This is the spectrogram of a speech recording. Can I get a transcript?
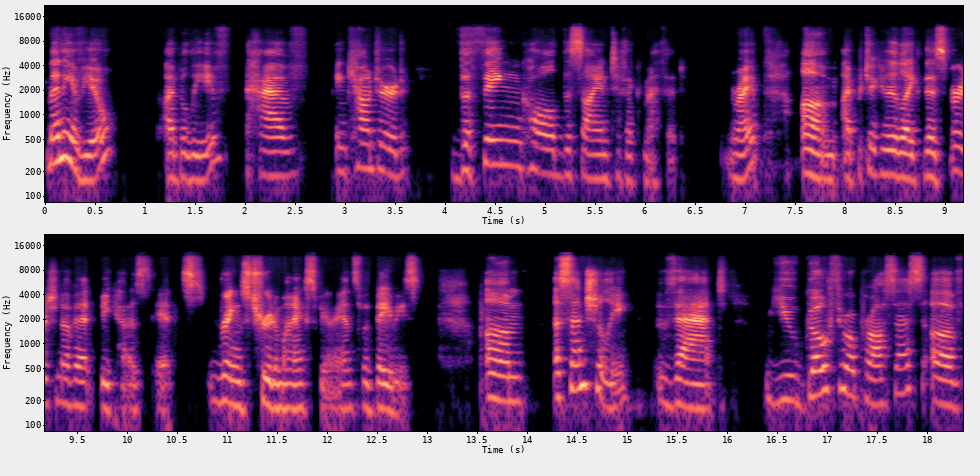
many of you, I believe, have encountered the thing called the scientific method, right? Um, I particularly like this version of it because it rings true to my experience with babies. Um, essentially, that you go through a process of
